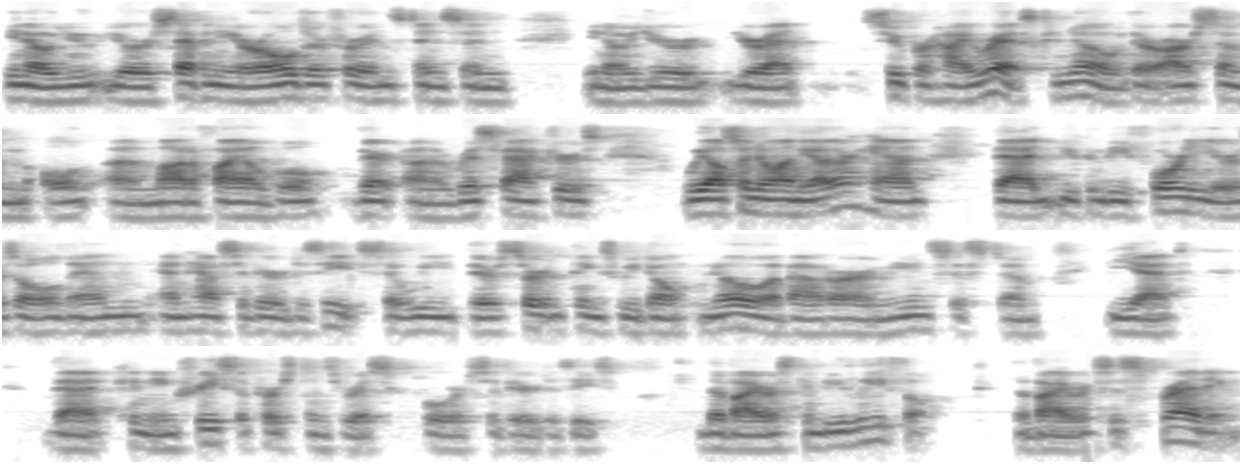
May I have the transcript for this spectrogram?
you know, you, you're 70 or older, for instance, and, you know, you're, you're at super high risk. No, there are some old, uh, modifiable uh, risk factors. We also know on the other hand, that you can be 40 years old and, and have severe disease. So we, there's certain things we don't know about our immune system yet that can increase a person's risk for severe disease the virus can be lethal. The virus is spreading.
